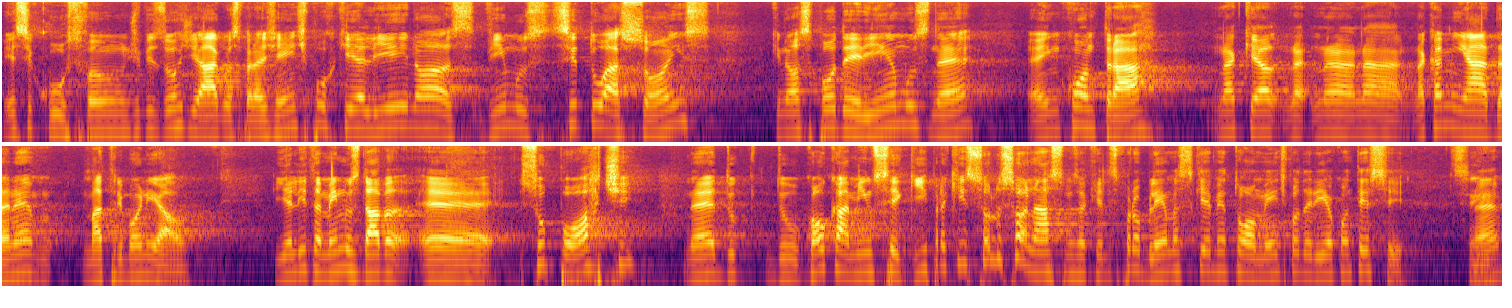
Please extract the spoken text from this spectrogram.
Esse curso foi um divisor de águas para a gente, porque ali nós vimos situações que nós poderíamos, né, é, encontrar naquela, na, na, na, caminhada, né, matrimonial. E ali também nos dava é, suporte né, do, do qual caminho seguir para que solucionássemos aqueles problemas que eventualmente poderiam acontecer. Né?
